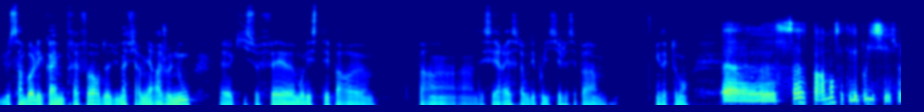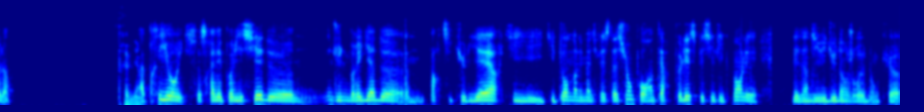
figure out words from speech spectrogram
le symbole est quand même très fort d'une infirmière à genoux qui se fait molester par, par un, des CRS là ou des policiers, je sais pas exactement. ça, apparemment, c'était des policiers, ceux-là. Très bien. A priori, ce seraient des policiers d'une brigade euh, particulière qui, qui tourne dans les manifestations pour interpeller spécifiquement les, les individus dangereux. Donc, euh,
